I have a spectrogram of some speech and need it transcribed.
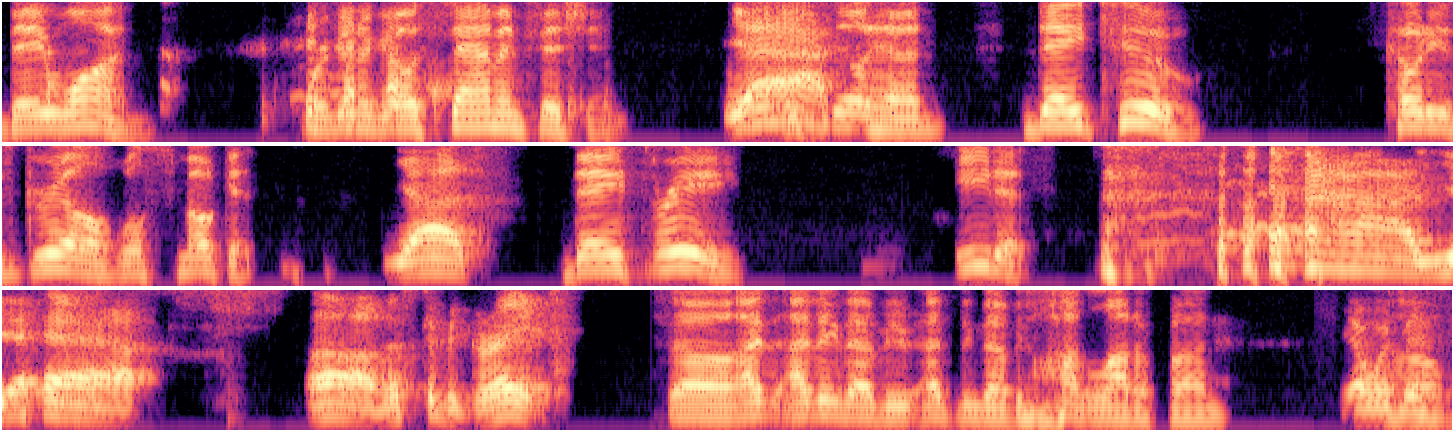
Day one, we're going to go salmon fishing. Yes. Steelhead. Day two, Cody's Grill. We'll smoke it. Yes. Day three, eat it. yeah. Oh, this could be great. so I, I think that'd be I think that'd be a lot, a lot of fun. Yeah, it would So, be.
